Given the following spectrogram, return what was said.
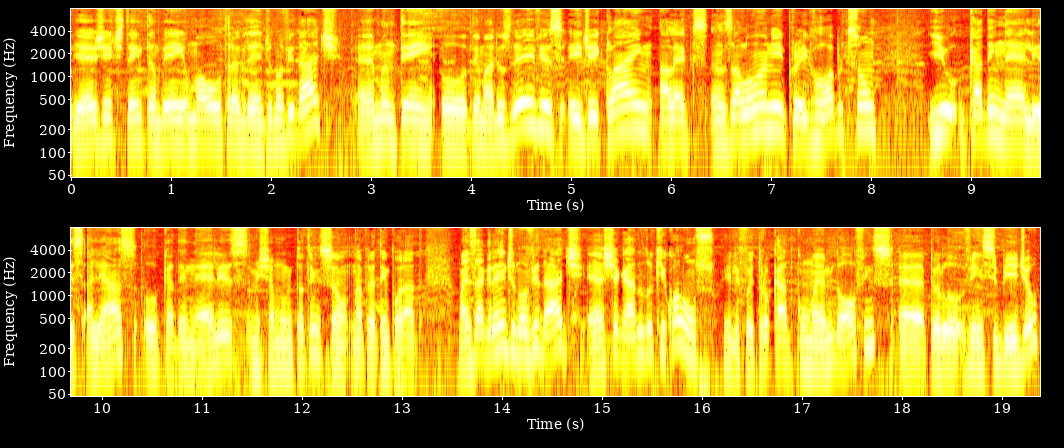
e aí a gente tem também uma outra grande novidade, é, mantém o Demarius Davis, AJ Klein, Alex Anzalone, Craig Robertson e o Cadenellis. Aliás, o Cadenellis me chamou muito a atenção na pré-temporada. Mas a grande novidade é a chegada do Kiko Alonso. Ele foi trocado com o Miami Dolphins é, pelo Vince Biggio.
